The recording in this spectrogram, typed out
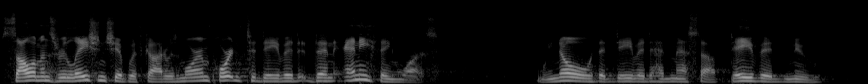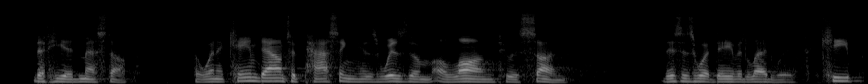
Solomon's relationship with God was more important to David than anything was. We know that David had messed up. David knew that he had messed up. But when it came down to passing his wisdom along to his son, this is what David led with keep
